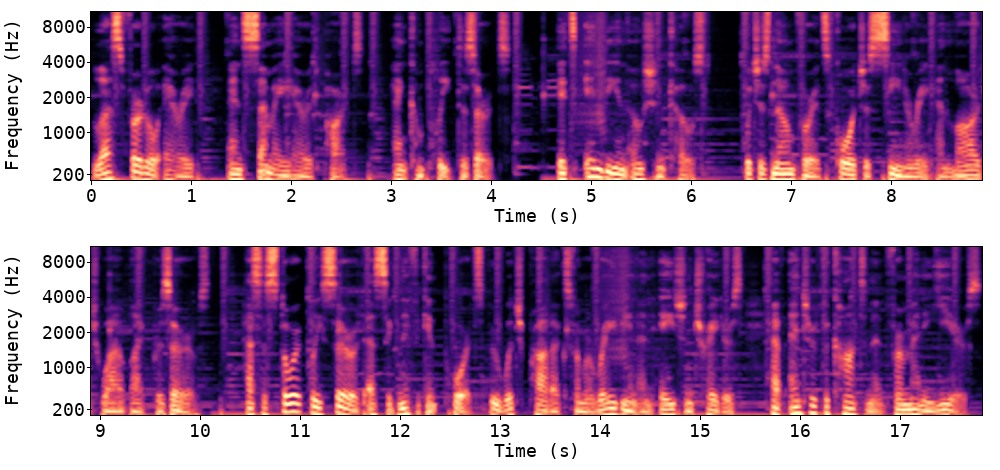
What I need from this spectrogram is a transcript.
less fertile arid and semi-arid parts, and complete deserts. Its Indian Ocean coast, which is known for its gorgeous scenery and large wildlife preserves, has historically served as significant ports through which products from Arabian and Asian traders have entered the continent for many years.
